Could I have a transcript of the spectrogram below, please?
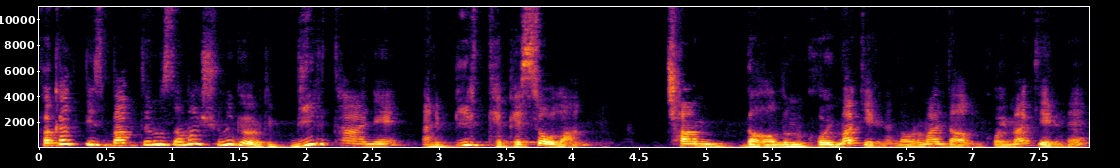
Fakat biz baktığımız zaman şunu gördük. Bir tane hani bir tepesi olan çan dağılımı koymak yerine, normal dağılım koymak yerine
